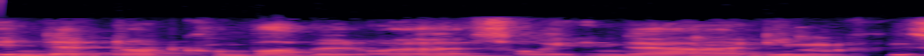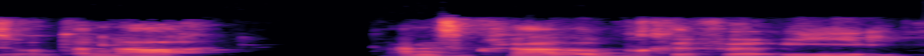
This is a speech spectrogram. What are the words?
in der Dotcom-Bubble, äh, sorry, in der Lehman-Krise und danach ganz klare Präferie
